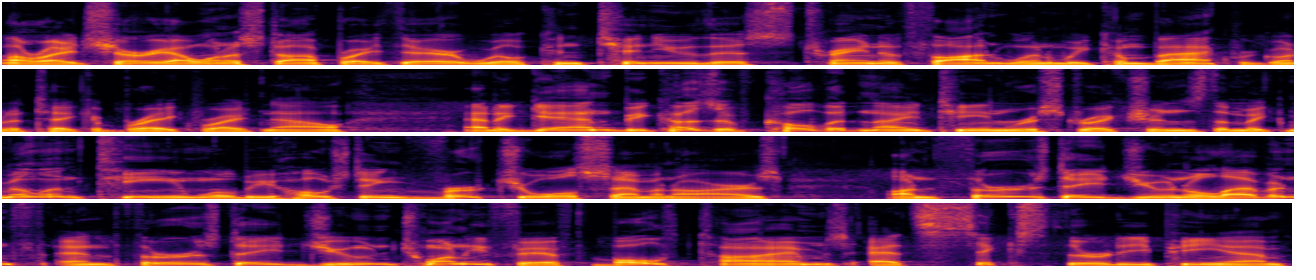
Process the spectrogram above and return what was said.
All right, Sherry, I want to stop right there. We'll continue this train of thought when we come back. We're going to take a break right now. And again, because of COVID 19 restrictions, the MacMillan team will be hosting virtual seminars on Thursday, June 11th and Thursday, June 25th, both times at 6:30 p.m.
